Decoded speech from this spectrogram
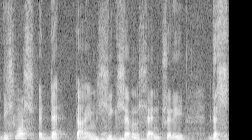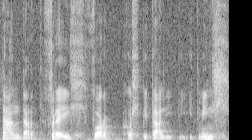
This was at that time, 6th, 7th century, the standard phrase for hospitality. It means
